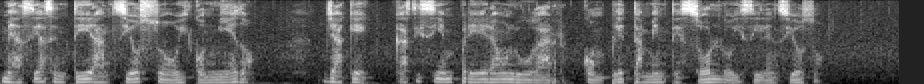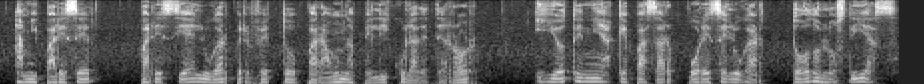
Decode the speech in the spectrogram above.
me hacía sentir ansioso y con miedo, ya que casi siempre era un lugar completamente solo y silencioso. A mi parecer, parecía el lugar perfecto para una película de terror, y yo tenía que pasar por ese lugar todos los días,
